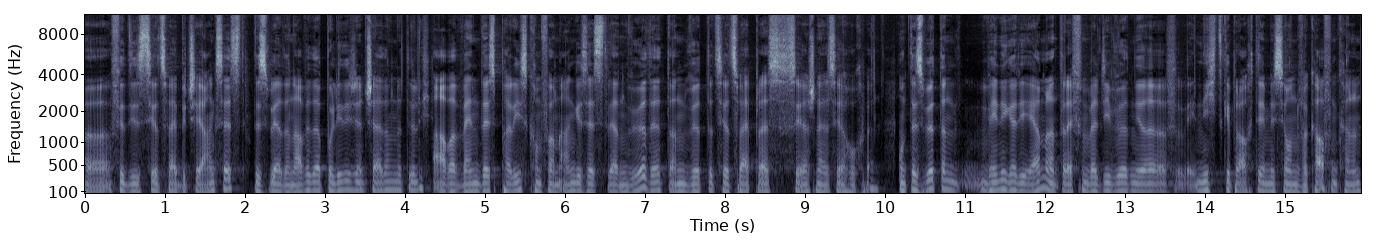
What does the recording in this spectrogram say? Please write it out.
äh, für dieses CO2-Budget angesetzt. Das wäre dann auch wieder eine politische Entscheidung natürlich. Aber wenn das Paris-konform angesetzt werden würde, dann wird der CO2-Preis sehr schnell sehr hoch werden. Und das wird dann weniger die Ärmeren treffen, weil die würden ja nicht gebrauchte Emissionen verkaufen können.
